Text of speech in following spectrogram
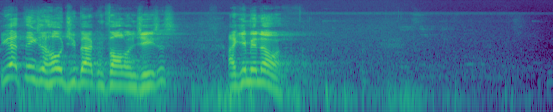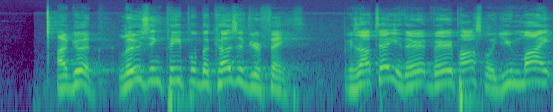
You got things that hold you back from following Jesus. I give me a one. Uh, good. Losing people because of your faith. Because I'll tell you, they're very possible. You might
